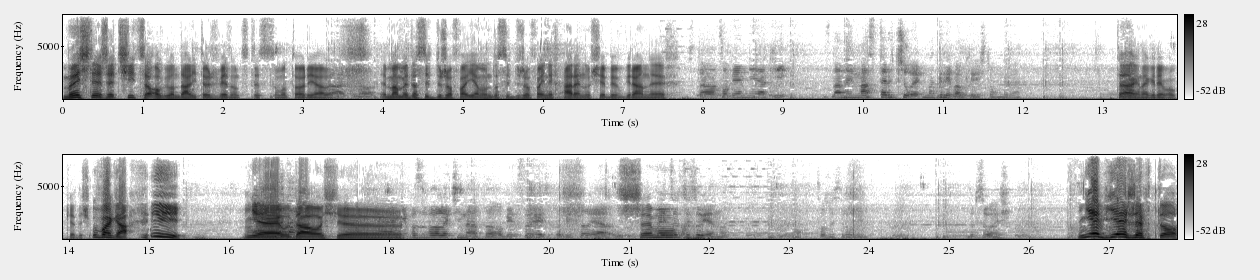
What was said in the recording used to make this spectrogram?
Myślę, że ci, co oglądali, to już wiedzą, co to jest Sumo Tori, ale Tak, no. mamy dosyć dużo, fa- ja mam dosyć dużo fajnych aren u siebie wgranych. Z tego co wiem, niejaki znany Master Czułek nagrywał kiedyś tą grę. Tak, nagrywał kiedyś. Uwaga! I... Nie udało się. Nie, nie pozwolę ci na to, obiecuję, obiecuję. Czemu? Obiecuję, no. O, co żeś zrobił? Zepsułeś. Nie wierzę w to!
